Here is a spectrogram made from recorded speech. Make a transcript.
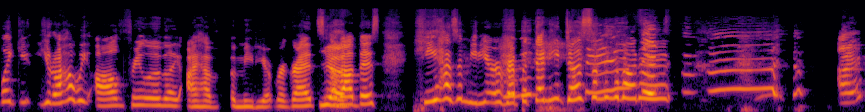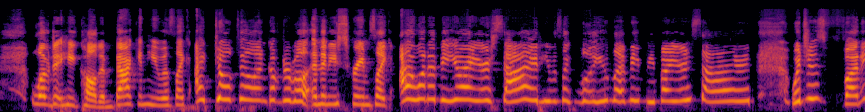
like, you, you know how we all freely like, I have immediate regrets Yeah. about this. He has immediate regret, but then he does something about it. I loved it. He called him back and he was like, I don't feel uncomfortable. And then he screams, like, I want to be by your side. He was like, Will you let me be by your side? Which is funny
